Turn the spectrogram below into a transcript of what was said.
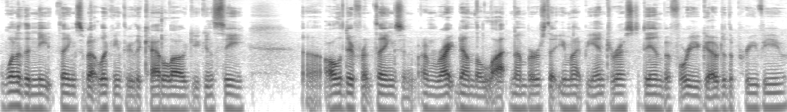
one of the neat things about looking through the catalog, you can see uh, all the different things and, and, write down the lot numbers that you might be interested in before you go to the preview.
